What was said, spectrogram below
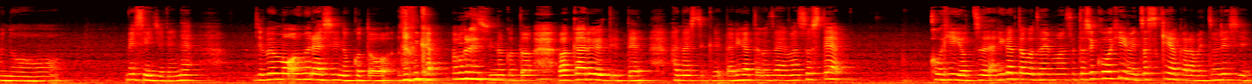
あの、メッセージでね自分もオムライスのことなんか オムライスのこと分かるって言って話してくれてありがとうございます。そしてコーヒー4つありがとうございます。私コーヒーめっちゃ好きやからめっちゃ嬉しい。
